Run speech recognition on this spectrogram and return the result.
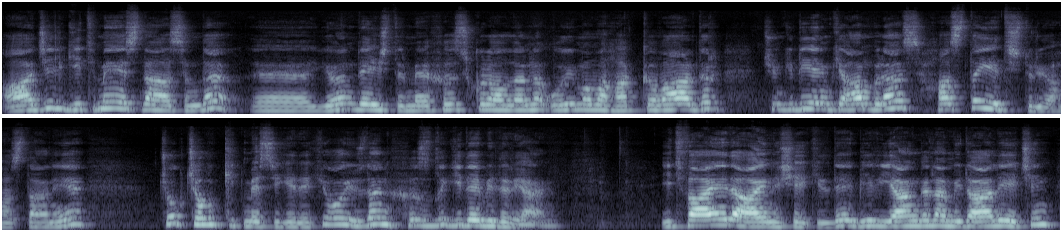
Acil gitme esnasında e, yön değiştirme, hız kurallarına uymama hakkı vardır. Çünkü diyelim ki ambulans hasta yetiştiriyor hastaneye. Çok çabuk gitmesi gerekiyor. O yüzden hızlı gidebilir yani. İtfaiye de aynı şekilde bir yangına müdahale için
